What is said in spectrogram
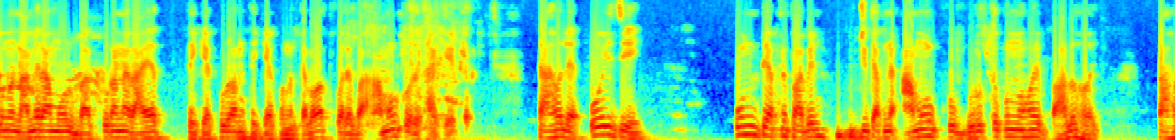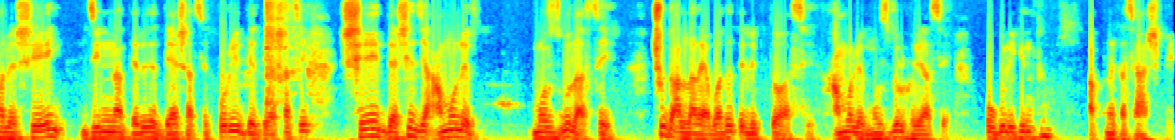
কোনো নামের আমল বা কোরআনের আয়াত থেকে, কোরআন থেকে কোনো তেলাওয়াত করে বা আমল করে থাকে তাহলে ওই যে কোনটি আপনি পাবেন, যদি আপনি আমল খুব গুরুত্বপূর্ণ হয়, ভালো হয়, তাহলে সেই জিন্নাতের যে দেশ আছে, পরীর যে দেশ আছে, সেই দেশে যে আমলে মজগুল আছে, শুধু আল্লাহর আবাদতে লিপ্ত আছে, আমলে মজগুল হয়ে আছে, ওগুলি কিন্তু আপনার কাছে আসবে।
